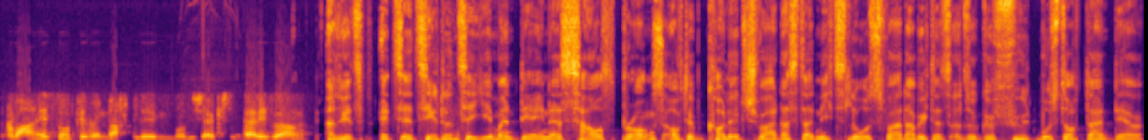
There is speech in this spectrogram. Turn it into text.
da war nicht so viel mit Nachtleben, muss ich ehrlich sagen. Also jetzt, jetzt erzählt uns ja jemand, der in der South Bronx auf dem College war, dass da nichts los war. Da habe ich das also gefühlt, muss doch dann der.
